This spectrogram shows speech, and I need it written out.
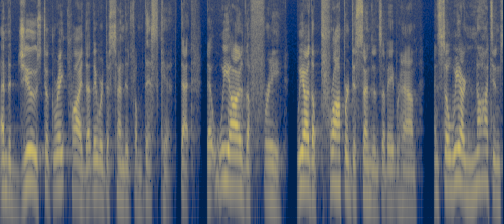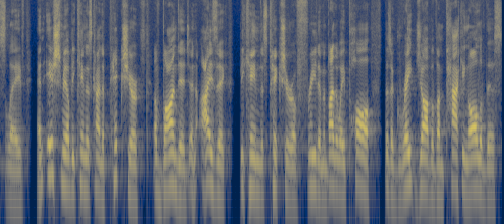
And the Jews took great pride that they were descended from this kid, that, that we are the free, we are the proper descendants of Abraham. And so we are not enslaved. And Ishmael became this kind of picture of bondage, and Isaac became this picture of freedom. And by the way, Paul does a great job of unpacking all of this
